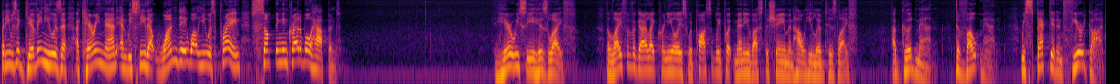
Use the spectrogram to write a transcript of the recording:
But he was a giving, he was a, a caring man. And we see that one day while he was praying, something incredible happened. And here we see his life. The life of a guy like Cornelius would possibly put many of us to shame in how he lived his life a good man, devout man, respected and feared God,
